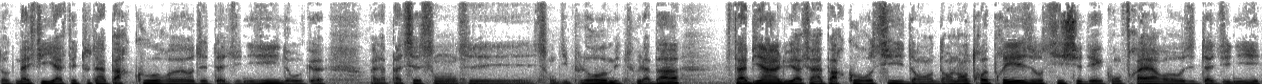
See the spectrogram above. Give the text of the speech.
Donc ma fille a fait tout un parcours euh, aux États-Unis, donc euh, elle a passé son, son diplôme et tout là-bas. Fabien lui a fait un parcours aussi dans, dans l'entreprise, aussi chez des confrères aux États-Unis,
